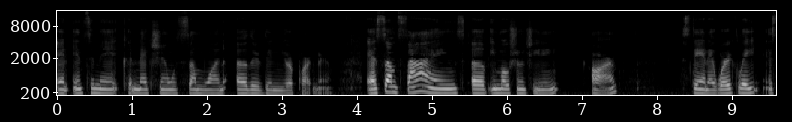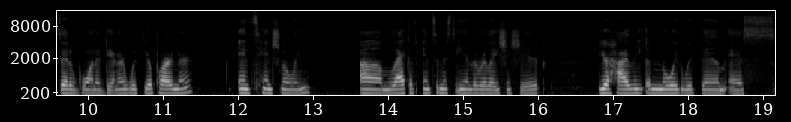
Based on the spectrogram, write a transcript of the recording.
an intimate connection with someone other than your partner. And some signs of emotional cheating are staying at work late instead of going to dinner with your partner intentionally, um, lack of intimacy in the relationship, you're highly annoyed with them as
